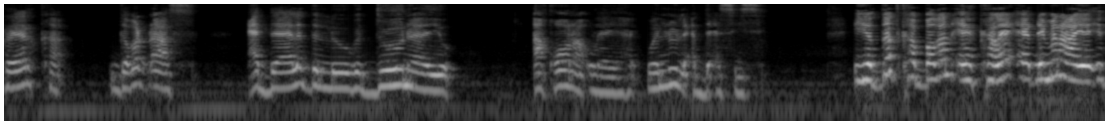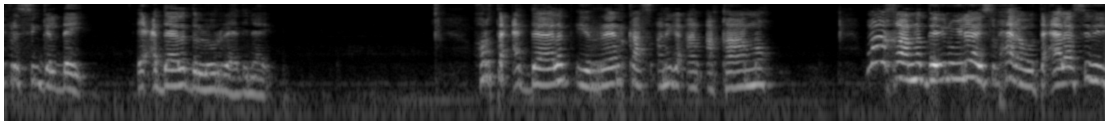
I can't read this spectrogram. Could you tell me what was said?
reerka gabadhaas cadaaladda looga doonayo aqoonaa u leeyahay. Waa luul cabdicasiis. Iyo dadka badan ee kale ee dhimanaya every single day ee cadaaladda loo raadinayo horta cadaalad iyo reerkaas aniga aan aqaano ma aqaano dee inuu ilaahay subxaana wa tacaala sidii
